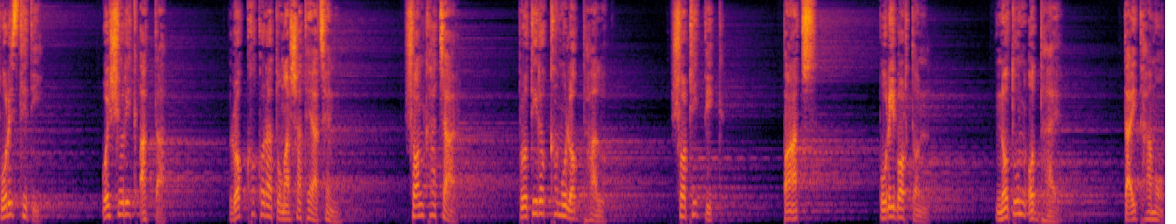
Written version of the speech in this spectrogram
পরিস্থিতি। ঐশ্বরিক আত্মা। রক্ষকরা তোমার সাথে আছেন। সংখ্যা চার। প্রতিরক্ষামূলক ঢাল। সঠিক দিক। পাঁচ। পরিবর্তন। নতুন অধ্যায়। তাই থামো।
